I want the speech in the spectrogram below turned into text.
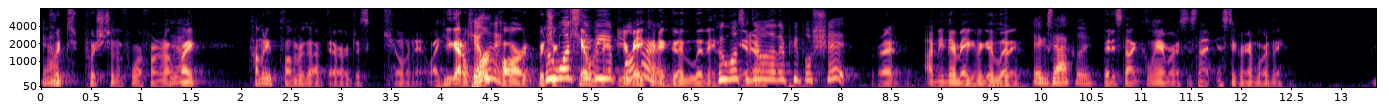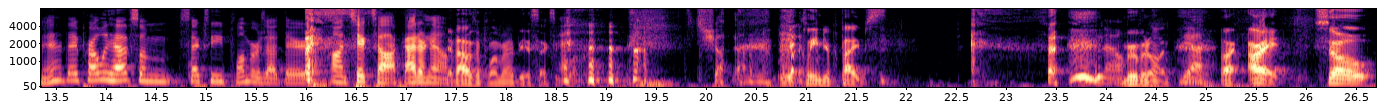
Yeah. put pushed to the forefront enough. Yeah. Like how many plumbers out there are just killing it? Like you got to work it. hard, but Who you're wants to killing be a it. You're making a good living. Who wants to know? deal with other people's shit? right? I mean, they're making a good living, Exactly. but it's not glamorous. It's not Instagram worthy. Yeah, they probably have some sexy plumbers out there on TikTok. I don't know. If I was a plumber, I'd be a sexy plumber. Shut up. Let me clean your pipes. No. Moving on. Yeah. All right. All right. So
